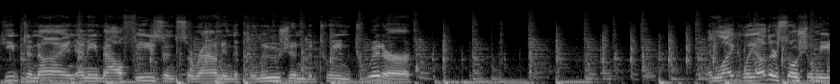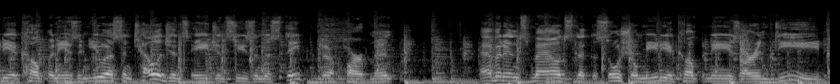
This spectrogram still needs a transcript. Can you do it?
keep denying any malfeasance surrounding the collusion between Twitter and likely other social media companies and U.S. intelligence agencies in the State Department, evidence mounts that the social media companies are indeed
